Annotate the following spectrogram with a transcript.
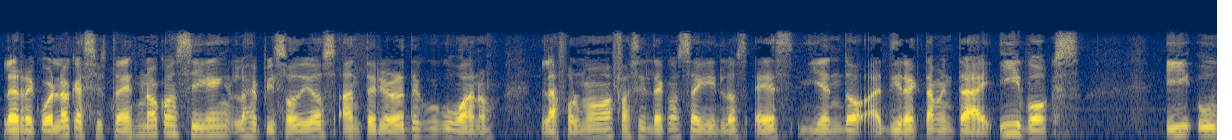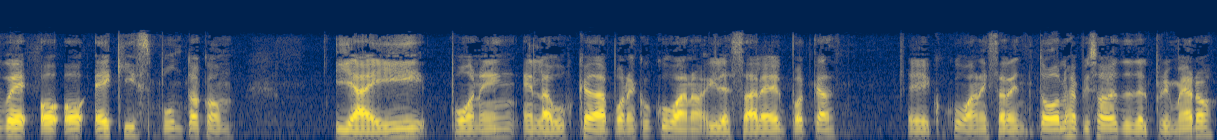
Les recuerdo que si ustedes no consiguen los episodios anteriores de Cucubano, la forma más fácil de conseguirlos es yendo directamente a iVox, ivoox.com y ahí ponen en la búsqueda, ponen Cucubano y les sale el podcast eh, Cucubano y salen todos los episodios desde el primero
